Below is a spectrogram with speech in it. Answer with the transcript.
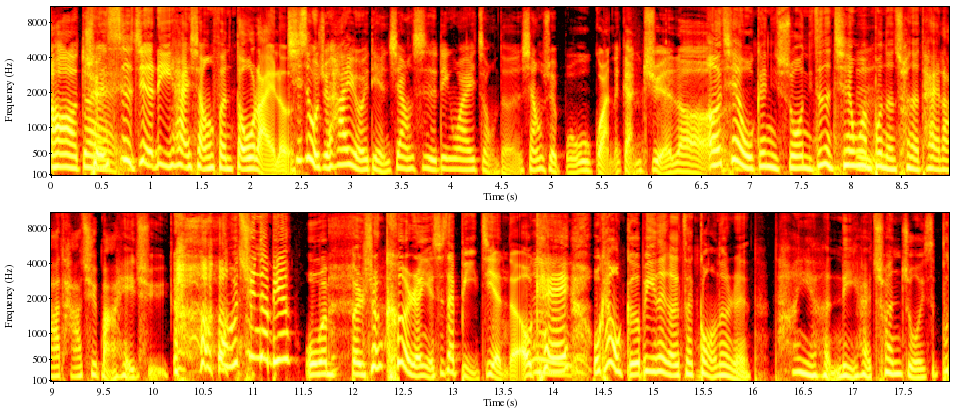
哦，对，全世界的厉害香氛都来了。其实我觉得它有一点像是另外一种的香水博物馆的感觉了。而且我跟你说，你真的千万不能穿的太邋遢去马黑区。嗯、我们去那边，我们本身客人也是在比剑的。OK，、嗯、我看我隔壁那个在逛的那个人，他也很厉害，穿着也是不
